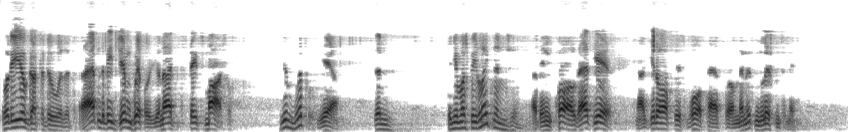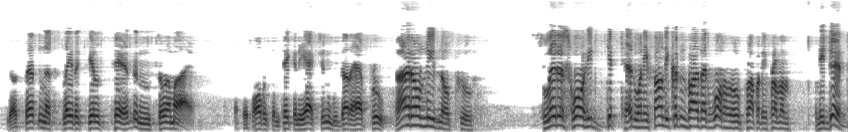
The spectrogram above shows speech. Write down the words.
What do you got to do with it? I happen to be Jim Whipple, United States Marshal. Jim Whipple. Yeah. Then, then you must be Lightning Jim. I've been called that, yes. Now get off this warpath for a minute and listen to me. You're certain that Slater killed Ted, and so am I. But before we can take any action, we've gotta have proof. I don't need no proof. Slater swore he'd get Ted when he found he couldn't buy that Waterhole property from him. And he did.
